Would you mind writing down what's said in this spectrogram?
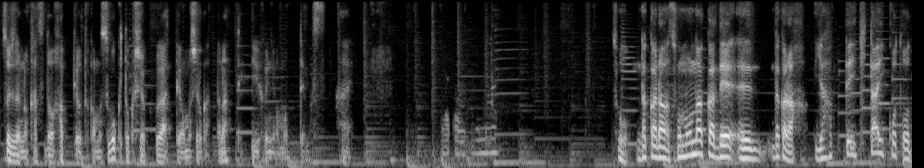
それぞれの活動発表とかもすごく特色があって面白かったなっていうふうに思ってます。はい。ありがとうございます。そう。だから、その中で、えー、だから、やっていきたいことっ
